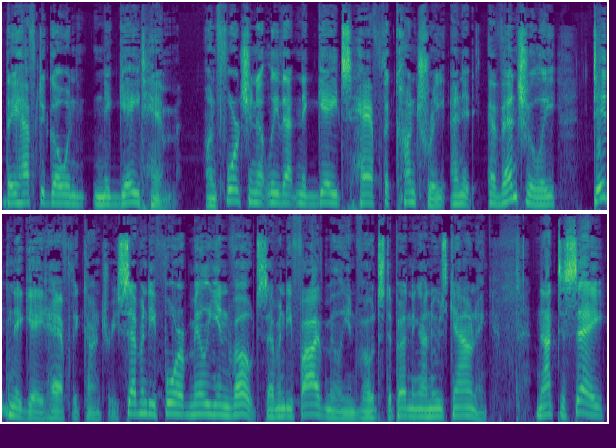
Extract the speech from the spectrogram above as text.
they have to go and negate him. Unfortunately, that negates half the country, and it eventually did negate half the country 74 million votes, 75 million votes, depending on who's counting. Not to say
